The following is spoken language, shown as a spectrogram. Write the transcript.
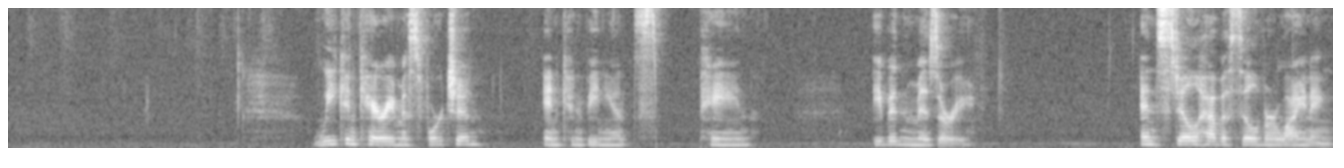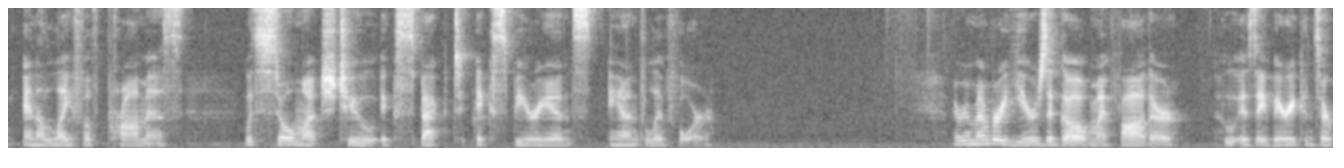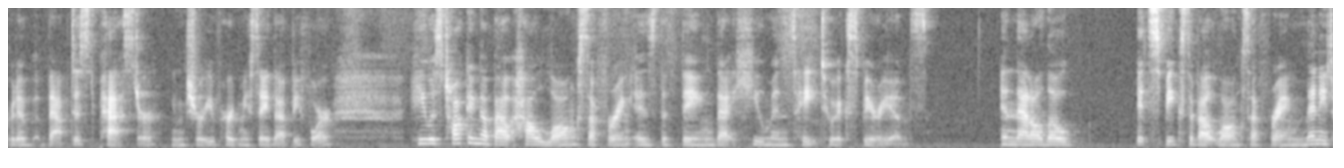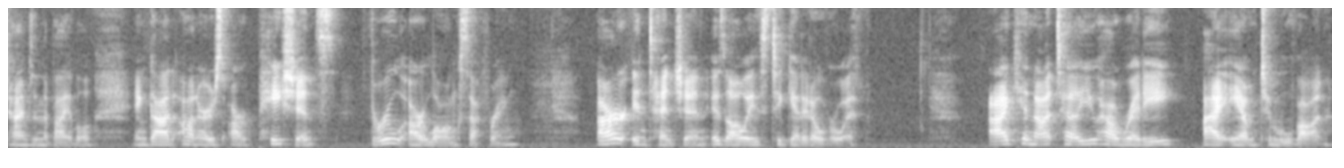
We can carry misfortune, inconvenience, pain, even misery, and still have a silver lining and a life of promise with so much to expect, experience, and live for. I remember years ago, my father, who is a very conservative Baptist pastor, I'm sure you've heard me say that before, he was talking about how long suffering is the thing that humans hate to experience. And that although it speaks about long suffering many times in the Bible, and God honors our patience through our long suffering, our intention is always to get it over with. I cannot tell you how ready I am to move on.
